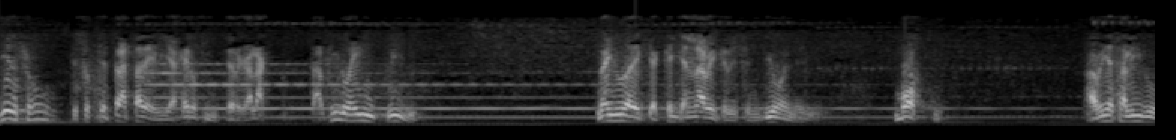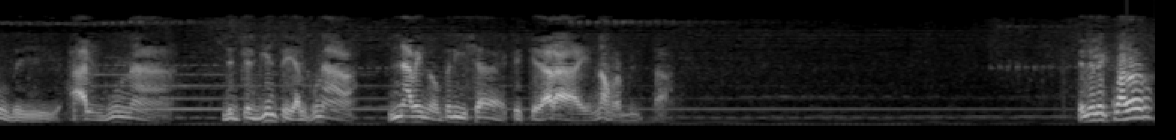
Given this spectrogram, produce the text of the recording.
Pienso que eso se trata de viajeros intergalácticos, así lo he intuido. No hay duda de que aquella nave que descendió en el bosque habría salido de alguna, del vientre de alguna nave nodriza que quedara en órbita. En el Ecuador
